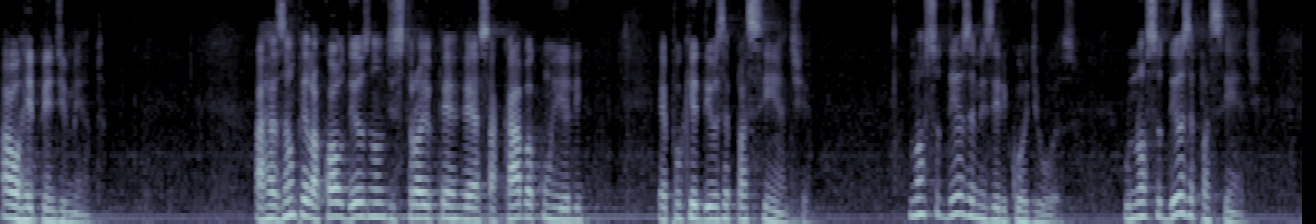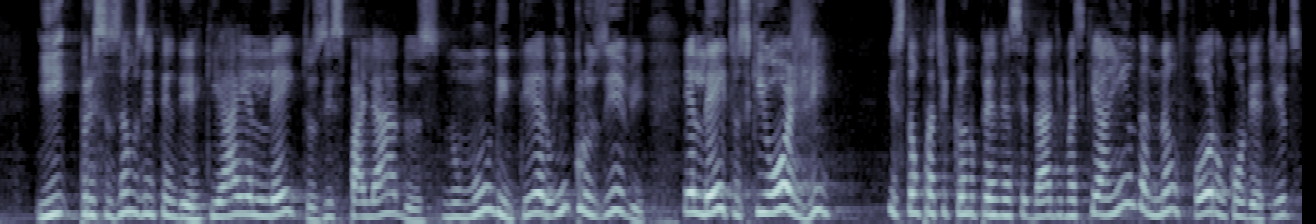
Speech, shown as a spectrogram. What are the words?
ao arrependimento. A razão pela qual Deus não destrói o perverso, acaba com ele, é porque Deus é paciente. Nosso Deus é misericordioso. O nosso Deus é paciente. E precisamos entender que há eleitos espalhados no mundo inteiro, inclusive eleitos que hoje estão praticando perversidade, mas que ainda não foram convertidos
